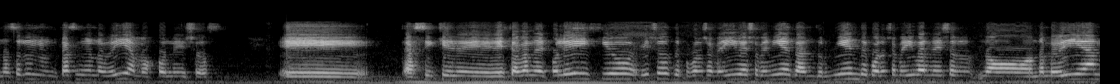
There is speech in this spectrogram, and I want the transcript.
nosotros no- casi no nos veíamos con ellos. Eh, así que estaban en el colegio, ellos, después cuando yo me iba, yo venía, estaban durmiendo, cuando yo me iba, ellos no, no me veían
